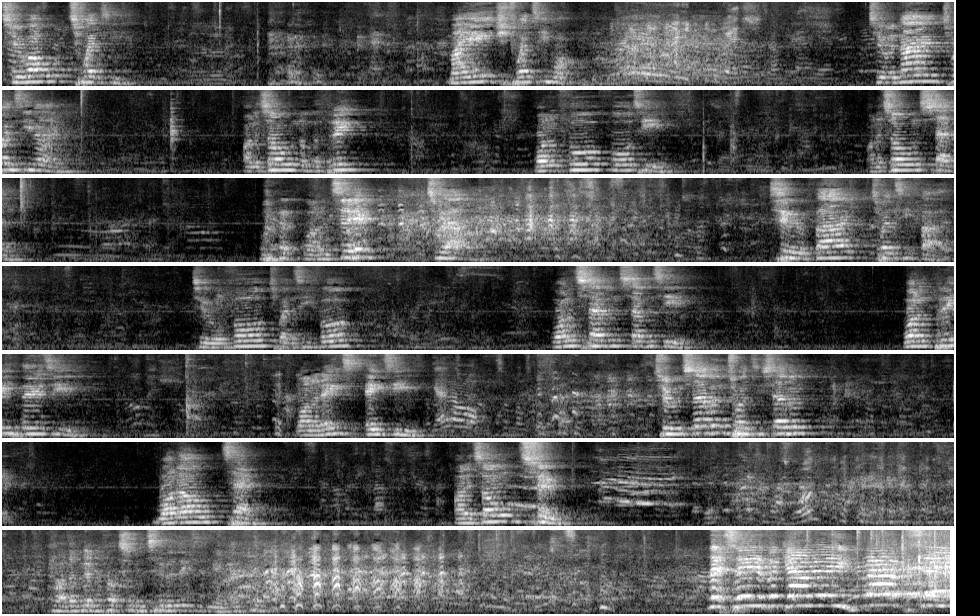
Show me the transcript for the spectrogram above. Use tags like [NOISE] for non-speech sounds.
2020. [LAUGHS] My age 21. To a 9 29. On its own, number 3. 1 and 4 14. On its own, 7. [LAUGHS] 1 and 2 12. 2 and 5 25. 2 and 4 24. 1 and 7 17. 1 and 3 13. 1 and 8 18. 2 and 7 27. 1 0 10. On its own, 2. God, I've never felt so intimidated in my life. Let's hear it for Gary! Again!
